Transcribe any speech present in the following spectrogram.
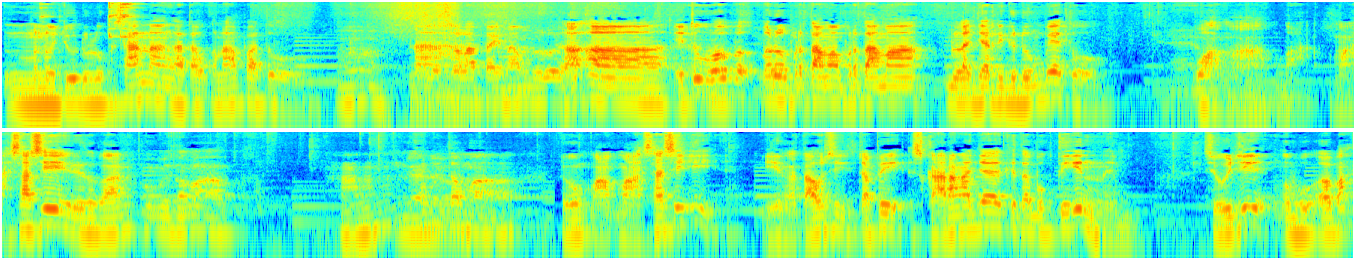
menuju dulu ke sana nggak tahu kenapa tuh. nah ke lantai 6 dulu ya Ah, ah, itu gua ba- baru pertama-pertama belajar di gedung B tuh. Wah, ma ma- masa sih gitu kan? aku minta maaf Hah? Kok minta maaf masa sih Ji? Iya nggak tahu sih, tapi sekarang aja kita buktiin nih. Si Uji ngebu apa?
